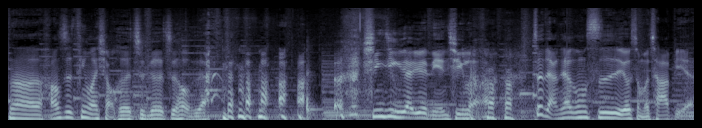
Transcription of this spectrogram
那好像是听完《小河之歌》之后，是吧？心境越来越年轻了啊。这两家公司有什么差别？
